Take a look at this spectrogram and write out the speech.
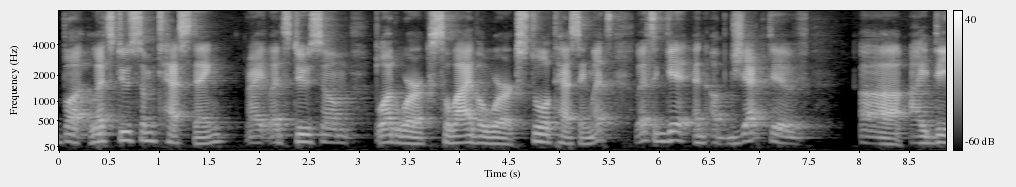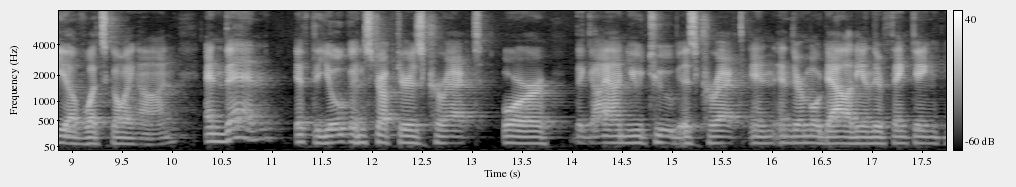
but let's do some testing, right? Let's do some blood work, saliva work, stool testing. Let's let's get an objective uh, idea of what's going on, and then if the yoga instructor is correct or the guy on YouTube is correct in, in their modality and they're thinking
